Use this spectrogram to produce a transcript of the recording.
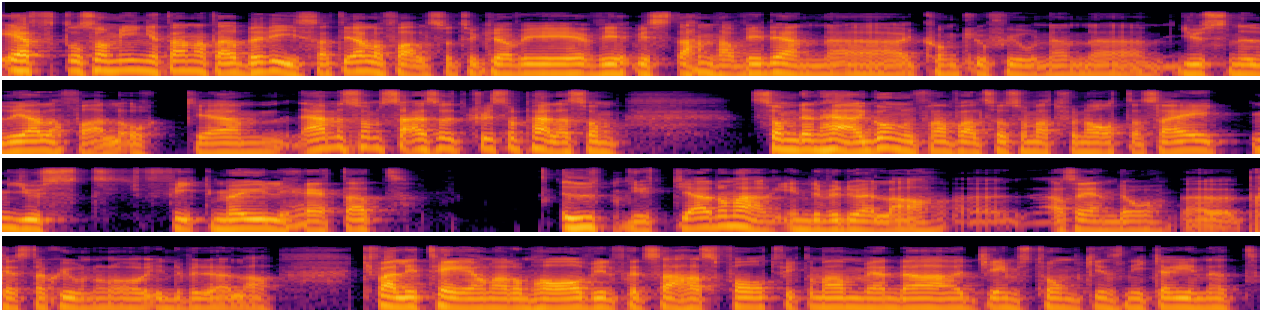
Eftersom inget annat är bevisat i alla fall så tycker jag vi, vi, vi stannar vid den uh, konklusionen uh, just nu i alla fall. Och ehm, um, ja, men som sagt, alltså ett Crystal Palace som, som den här gången framförallt så som matchen artar sig just fick möjlighet att utnyttja de här individuella, eh, alltså ändå prestationerna och individuella kvaliteterna de har. Wilfred Sahas fart fick de använda, James Tomkins nickar in ett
